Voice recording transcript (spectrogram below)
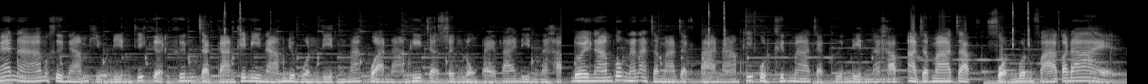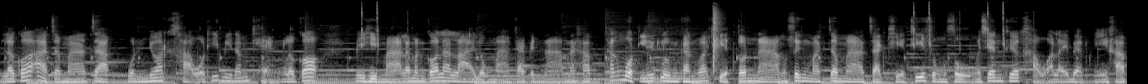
แม่น้ำคือน้ำผิวดินที่เกิดขึ้นจากการที่มีน้ำอยู่บนดินมากกว่าน้ำที่จะซึมลงไปใต้ดินนะครับ โดยน้ำพวกนั้นอาจจะมาจากตาน้ำที่ผุดขึ้นมาจากพื้นดินนะครับ อาจจะมาจากฝนบนฟ้าก็ได้ แล้วก็อาจจะมาจากบนยอดเขาที่มีน้ำแข็ง แล้วก็มีหิมะแล้วมันก็ละลายลงมากลายเป็นน้ำนะครับ ทั้งหมดเรียกรวมกันว่าเขตต้นน้ำซึ่งมักจะมาจากเขตที่สูงๆเช่นเทือกเขาอะไรแบบนี้ครับ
